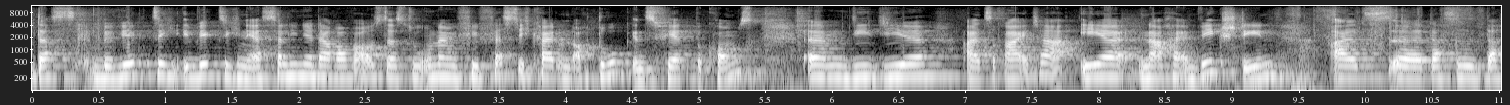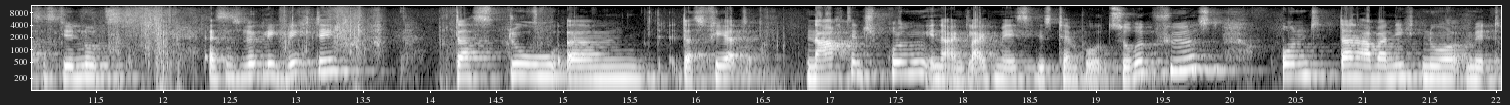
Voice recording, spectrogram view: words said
das bewirkt sich, wirkt sich in erster Linie darauf aus, dass du unheimlich viel Festigkeit und auch Druck ins Pferd bekommst, ähm, die dir als Reiter eher nachher im Weg stehen, als äh, dass, dass es dir nutzt. Es ist wirklich wichtig, dass du ähm, das Pferd nach den Sprüngen in ein gleichmäßiges Tempo zurückführst und dann aber nicht nur mit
